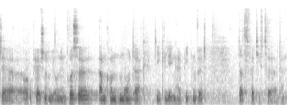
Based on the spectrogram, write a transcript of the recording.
der Europäischen Union in Brüssel am kommenden Montag die Gelegenheit bieten wird, das vertieft zu erörtern.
